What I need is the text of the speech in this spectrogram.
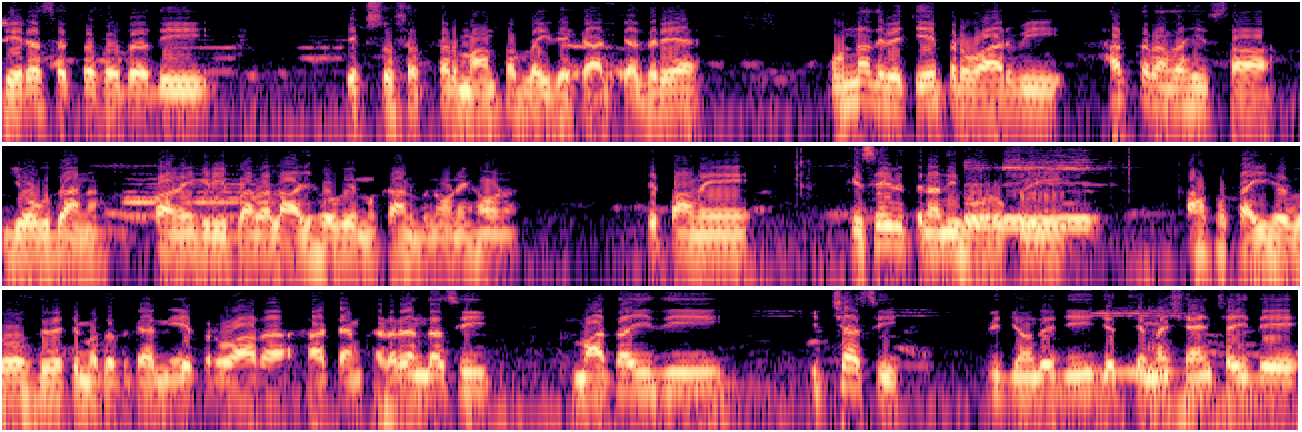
ਡੇਰਾ ਸੱਚਾ ਸੌਦਾ ਦੀ 170 ਮਾਨਤਾ ਭਲਾਈ ਦੇ ਕਾਰਜ ਚੱਲ ਰਿਹਾ ਹੈ। ਉਹਨਾਂ ਦੇ ਵਿੱਚ ਇਹ ਪਰਿਵਾਰ ਵੀ ਹਰ ਤਰ੍ਹਾਂ ਦਾ ਹਿੱਸਾ, ਯੋਗਦਾਨ, ਭਾਵੇਂ ਗਰੀਬਾਂ ਦਾ ਇਲਾਜ ਹੋਵੇ, ਮਕਾਨ ਬਣਾਉਣੇ ਹੋਣ ਤੇ ਭਾਵੇਂ ਕਿਸੇ ਵੀ ਤਰ੍ਹਾਂ ਦੀ ਹੋਰ ਕੋਈ ਆਫਤ ਆਈ ਹੋਵੇ, ਉਸ ਦੇ ਵਿੱਚ ਮਦਦ ਕਰਨੀ, ਇਹ ਪਰਿਵਾਰ ਹਰ ਟਾਈਮ ਖੜਾ ਰਹਿੰਦਾ ਸੀ। ਮਾਤਾ ਜੀ ਦੀ ਇੱਛਾ ਸੀ ਵੀ ਜਿਉਂਦੇ ਜੀ, ਜਿੱਥੇ ਮੈਂ ਸ਼ਹਿਨਸ਼ਾਹੀ ਦੇ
